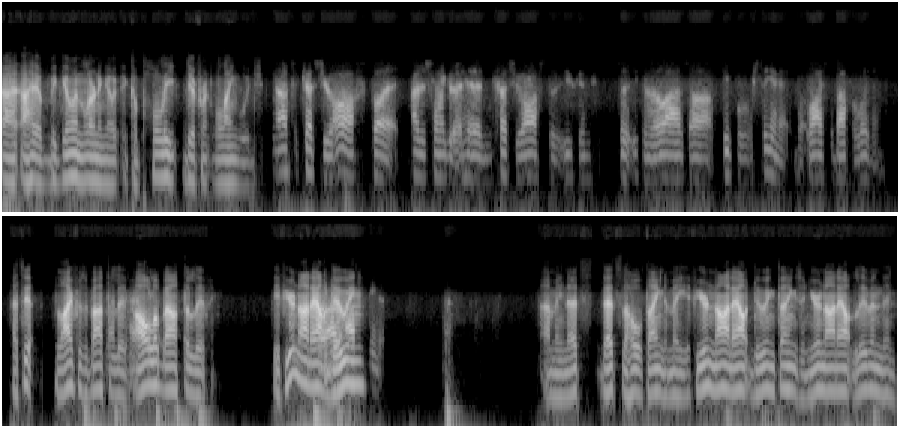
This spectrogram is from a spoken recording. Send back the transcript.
I, I have begun learning a, a complete different language. not to cut you off, but I just want to go ahead and cut you off so that you can so that you can realize uh, people are seeing it, but life's about the living. That's it. Life is about the living, all about the living. If you're not out So I- I've doing. I mean, that's that's the whole thing to me. If you're not out doing things and you're not out living, then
